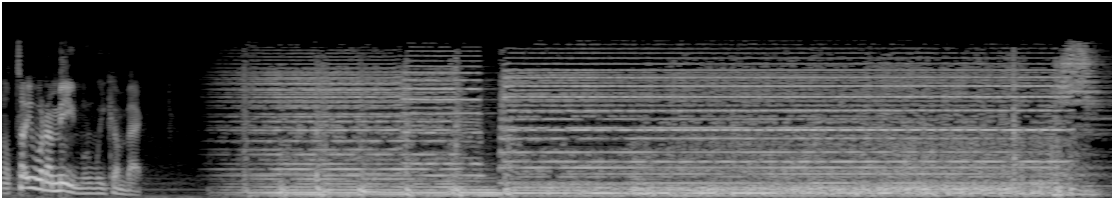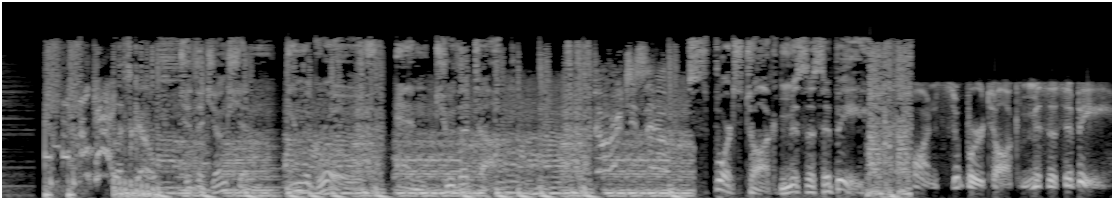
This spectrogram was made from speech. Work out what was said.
I'll tell you what I mean when we come back. Okay. Let's go to the junction, in the grove, and to the top. Don't hurt yourself. Sports Talk Mississippi on Super Talk Mississippi.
